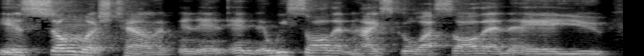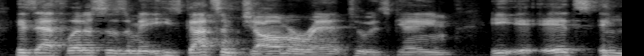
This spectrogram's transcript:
he has so much talent, and, and and we saw that in high school. I saw that in the AAU. His athleticism, he's got some Ja Morant to his game. He it's it, hmm.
